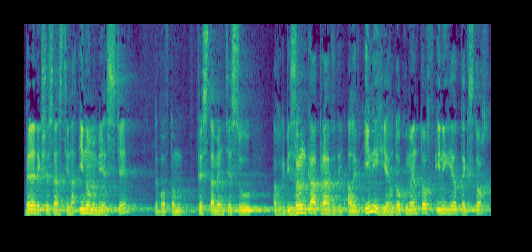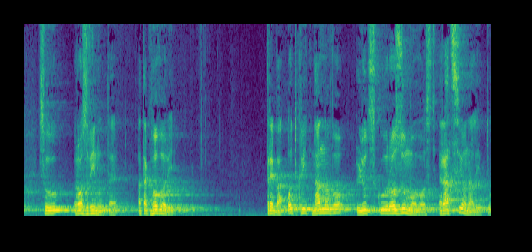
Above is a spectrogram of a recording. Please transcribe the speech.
Benedikt XVI na inom mieste, lebo v tom testamente sú ako keby zrnká pravdy, ale v iných jeho dokumentoch, v iných jeho textoch sú rozvinuté. A tak hovorí, treba odkryť na novo ľudskú rozumovosť, racionalitu,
